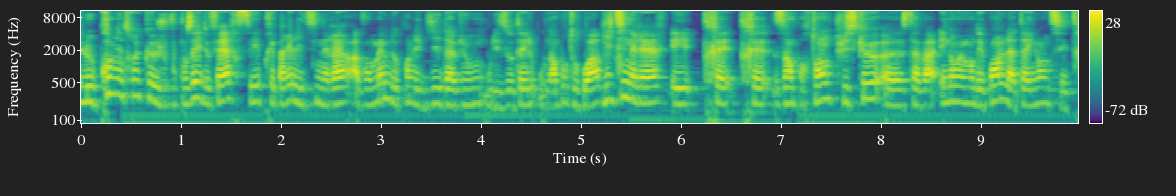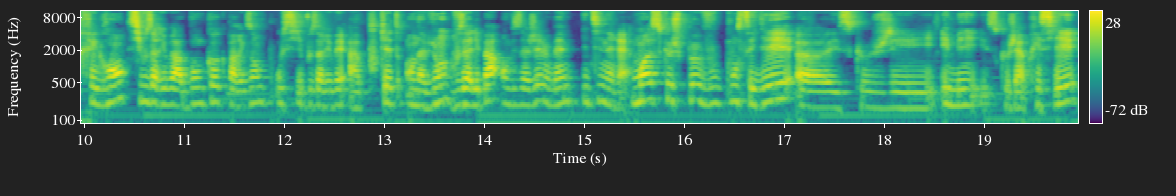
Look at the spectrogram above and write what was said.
Le premier truc que je vous conseille de faire, c'est préparer l'itinéraire avant même de prendre les billets d'avion ou les hôtels ou n'importe quoi. L'itinéraire est très très important puisque ça va énormément dépendre. La Thaïlande, c'est très grand. Si vous arrivez à Bangkok, par exemple, ou si vous arrivez à Phuket en avion, vous n'allez pas envisager le même itinéraire. Moi, ce que je peux vous conseiller, et ce que j'ai aimé et ce que j'ai apprécié,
